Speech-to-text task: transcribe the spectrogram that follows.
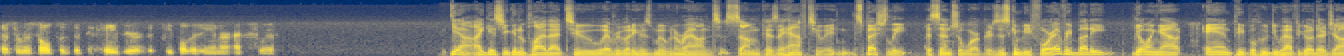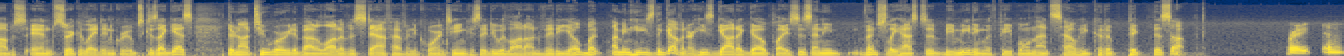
as a result of the behavior of the people that he interacts with. Yeah, I guess you can apply that to everybody who's moving around some because they have to, especially essential workers. This can be for everybody going out and people who do have to go to their jobs and circulate in groups because I guess they're not too worried about a lot of his staff having to quarantine because they do a lot on video. But I mean, he's the governor. He's got to go places and he eventually has to be meeting with people, and that's how he could have picked this up. Right. And,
